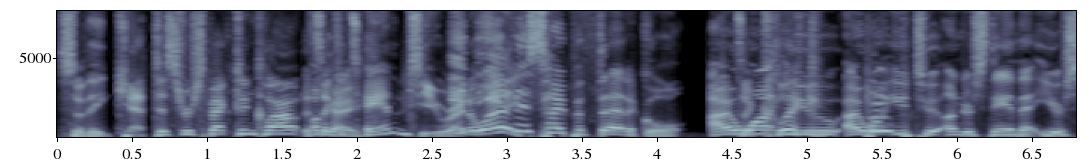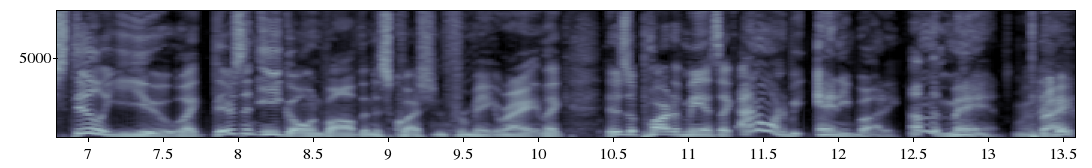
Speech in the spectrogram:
so they get this respect and clout? It's like it's handed to you right in, away. In this hypothetical, I want click. you. I want you to understand that you're still you. Like, there's an ego involved in this question for me, right? Like, there's a part of me that's like, I don't want to be anybody. I'm the man, right?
